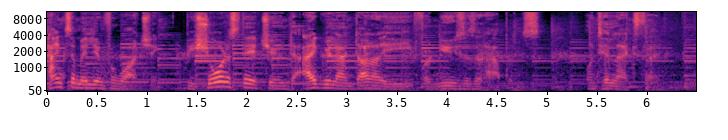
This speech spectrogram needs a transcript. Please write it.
Thanks a million for watching. Be sure to stay tuned to agriland.ie for news as it happens. Until next time.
